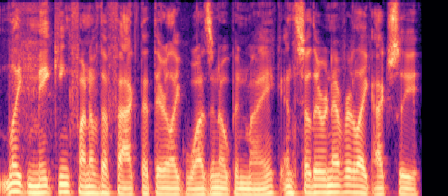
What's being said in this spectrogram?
like making fun of the fact that there like was an open mic. And so there were never like actually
